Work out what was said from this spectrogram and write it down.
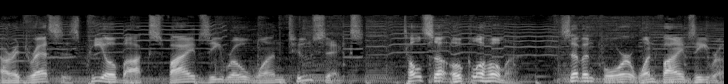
Our address is P.O. Box 50126, Tulsa, Oklahoma 74150.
